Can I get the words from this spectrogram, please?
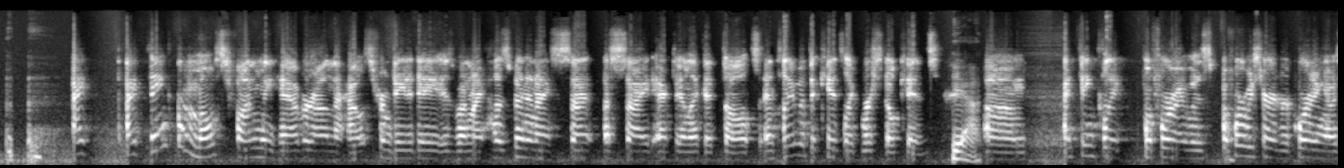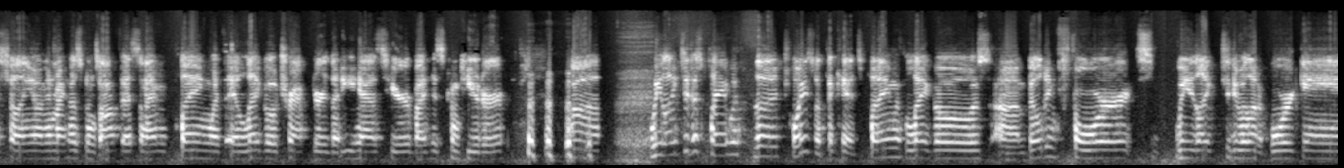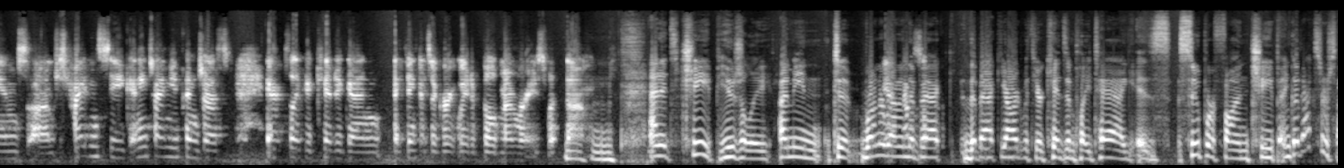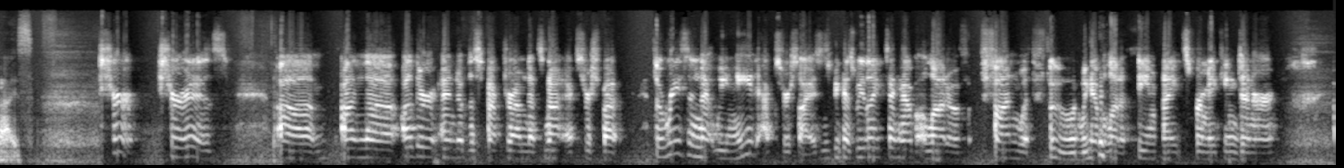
I I think the most fun we have around the house from day to day is when my husband and I set aside acting like adults and play with the kids like we're still kids. Yeah. Um, I think like before I was before we started recording, I was telling you I'm in my husband's office and I'm playing with a Lego tractor that he has here by his computer. uh, we like to just play with the toys with the kids, playing with Legos, um, building forts. We like to do a lot of board games, um, just hide and seek. Anytime you can just act like a kid again, I think it's a great way to build memories with them. Mm-hmm. And it's cheap usually. I mean, to run around Yeah, in the back the backyard with your kids and play tag is super fun, cheap, and good exercise. Sure, sure is. Um, on the other end of the spectrum, that's not exercise. The reason that we need exercise is because we like to have a lot of fun with food. We have a lot of theme nights for making dinner.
